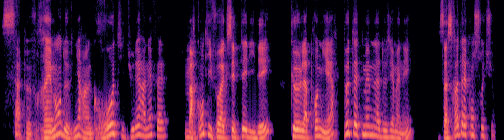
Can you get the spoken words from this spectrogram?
ça peut vraiment devenir un gros titulaire NFL. Hmm. Par contre, il faut accepter l'idée que la première, peut-être même la deuxième année, ça sera de la construction.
